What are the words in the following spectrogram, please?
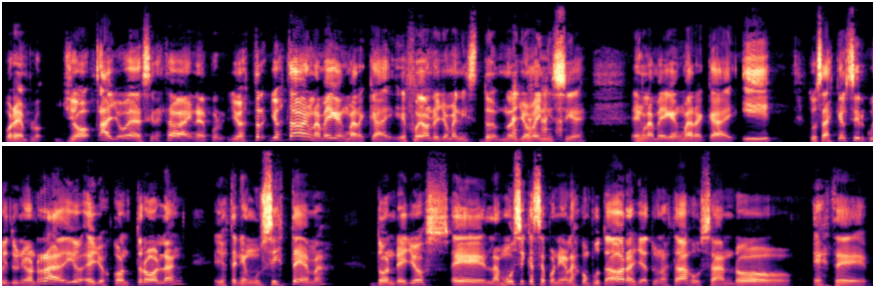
Por ejemplo, yo, ah, yo voy a decir esta vaina, porque yo, yo estaba en la Mega en Maracay, y fue donde yo me, donde yo me inicié, en la Mega en Maracay, y tú sabes que el circuito Unión Radio, ellos controlan, ellos tenían un sistema donde ellos, eh, la música se ponía en las computadoras, ya tú no estabas usando este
